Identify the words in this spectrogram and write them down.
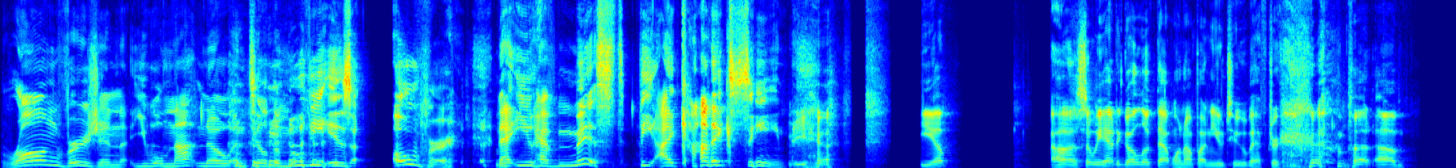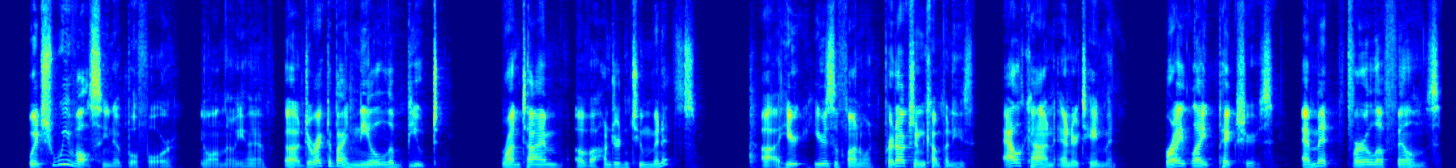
wrong version, you will not know until the movie is over that you have missed the iconic scene. Yeah. Yep. Uh, so we had to go look that one up on YouTube after, but um, which we've all seen it before. You all know you have. Uh, directed by Neil LaBute. Runtime of 102 minutes. Uh, here, here's a fun one. Production companies: Alcon Entertainment, Bright Light Pictures, Emmett Furla Films,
